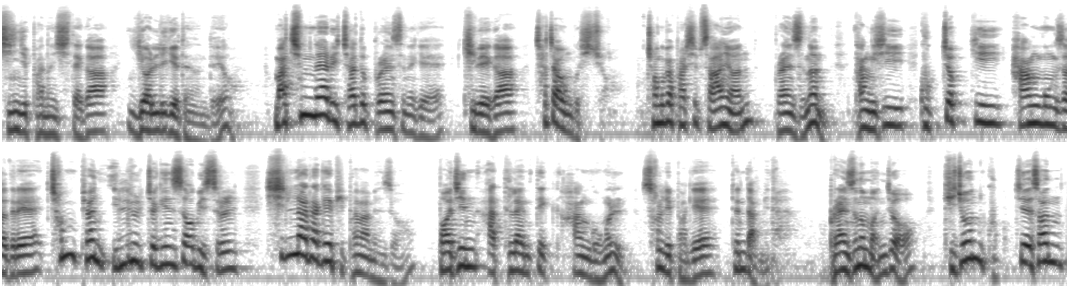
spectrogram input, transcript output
진입하는 시대가 열리게 되는데요. 마침내 리차드 브랜슨에게 기회가 찾아온 것이죠. 1984년 브랜슨은 당시 국적기 항공사들의 천편일률적인 서비스를 신랄하게 비판하면서 버진 아틀랜틱 항공을 설립하게 된답니다. 브랜슨은 먼저 기존 국제선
